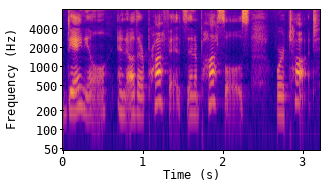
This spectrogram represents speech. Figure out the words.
Daniel, and other prophets and apostles were taught.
